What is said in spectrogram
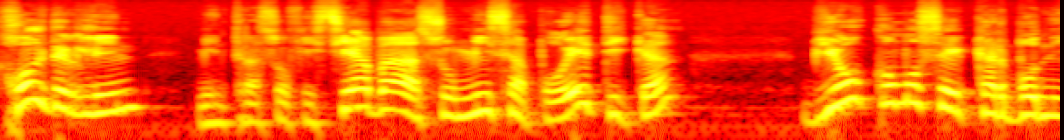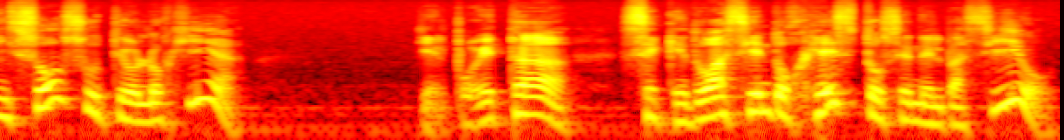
Holderlin, mientras oficiaba su misa poética, vio cómo se carbonizó su teología. Y el poeta se quedó haciendo gestos en el vacío,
